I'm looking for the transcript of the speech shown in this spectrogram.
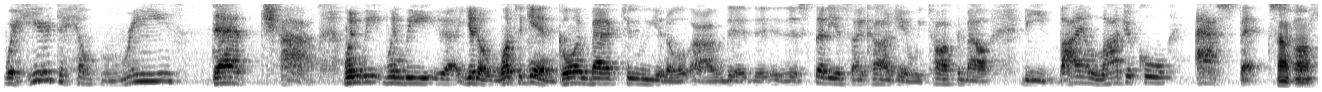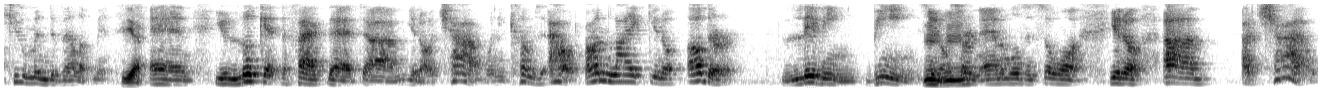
We're here to help raise that child. When we, when we, uh, you know, once again, going back to you know um, the, the the study of psychology, and we talked about the biological aspects Uh-huh. of human development. Yeah. And you look at the fact that um, you know a child when he comes out, unlike you know other living beings, you know certain animals and so on, you know. Um, a child,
